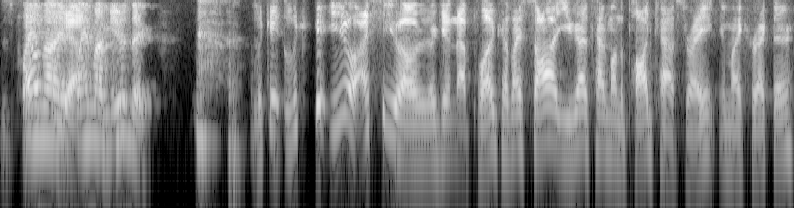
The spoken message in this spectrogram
Just playing Hell my yeah. playing my music. Look at look at you. I see you out there getting that plug because I saw you guys had him on the podcast, right? Am I correct there?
